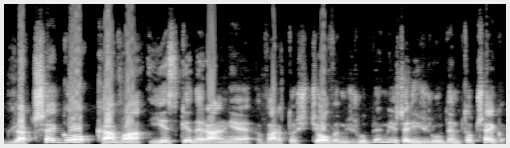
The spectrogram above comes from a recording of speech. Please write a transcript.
dlaczego kawa jest generalnie wartościowym źródłem, jeżeli źródłem to czego?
